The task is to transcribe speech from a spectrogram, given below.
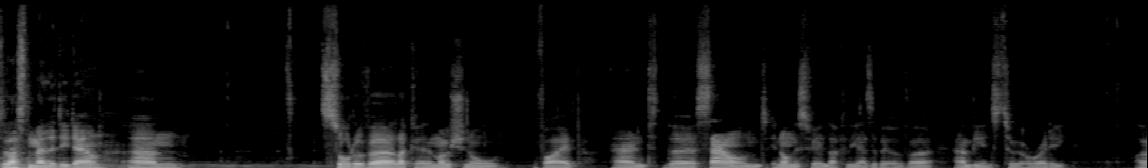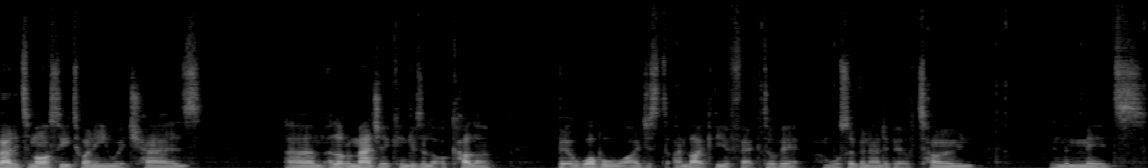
So that's the melody down. Um, it's sort of uh, like an emotional vibe, and the sound in Omnisphere luckily has a bit of uh, ambience to it already. I've added some RC20, which has um, a lot of magic and gives a lot of color. A bit of wobble, I just I like the effect of it. I'm also going to add a bit of tone in the mids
